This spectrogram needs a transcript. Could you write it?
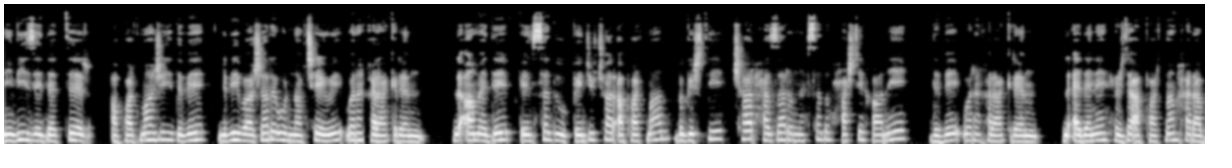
nîvî zêdetir apartman jî divê li vî bajarê û navçeyê wê werin xerakirin. Li Amedê pênc sed û pêncî û çar apartman bi giştî çar hezar û neh sed û heştê xanê divê werin xerakirin. Li Edenê hejdeh apartman xerab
